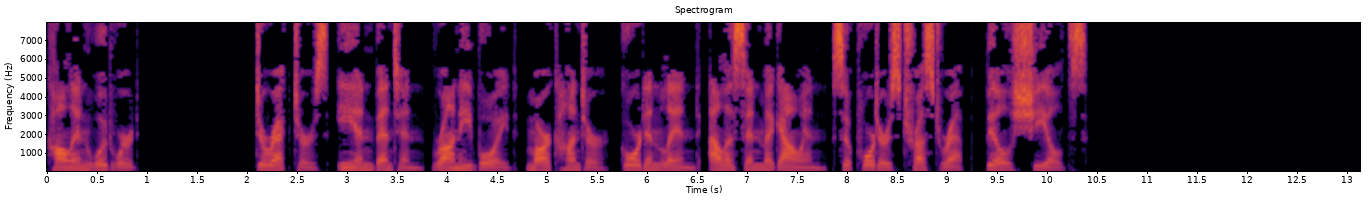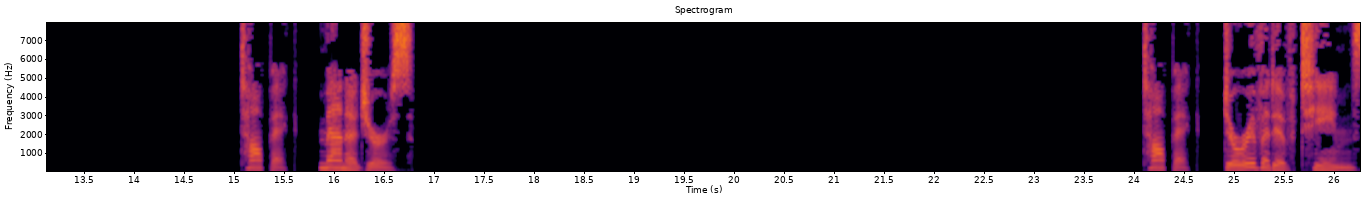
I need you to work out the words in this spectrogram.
Colin Woodward. Directors, Ian Benton, Ronnie Boyd, Mark Hunter, Gordon Lind, Alison McGowan. Supporters Trust Rep, Bill Shields. Topic. Managers. Topic. Derivative teams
